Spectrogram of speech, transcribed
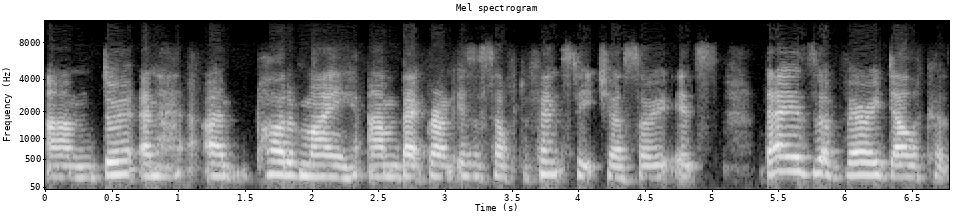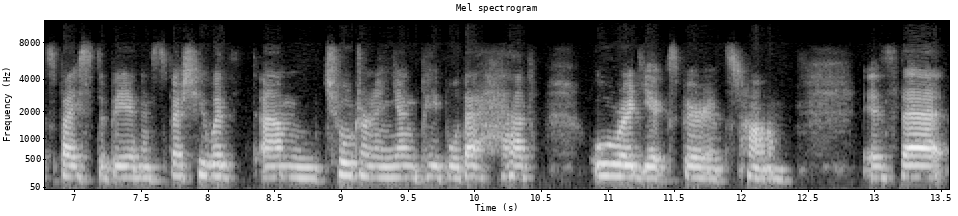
um, do and uh, part of my um, background is a self-defense teacher so it's that is a very delicate space to be in especially with um, children and young people that have already experienced harm is that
